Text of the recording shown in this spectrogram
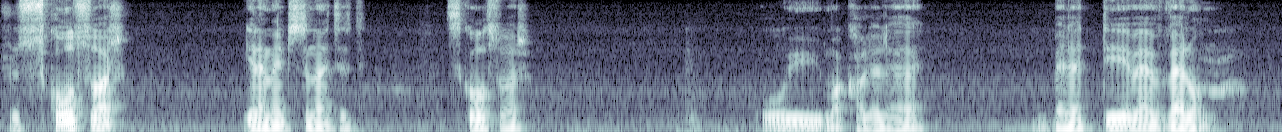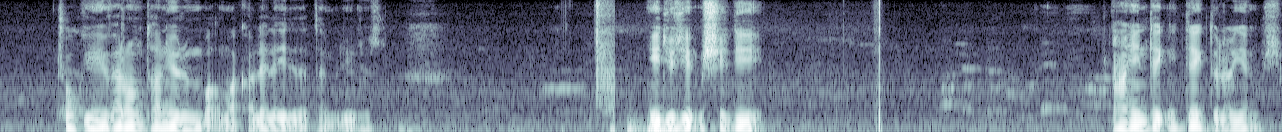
Şu Scholes var. Gene Manchester United. Scholes var. Oy Makalele. Belletti ve Veron. Çok iyi. Veron'u tanıyorum. Makalele'yi de zaten biliyoruz. 777. Aha yeni teknik direktörler gelmiş.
